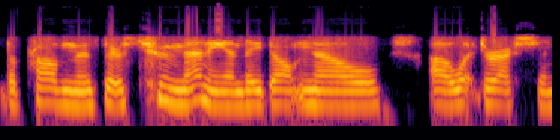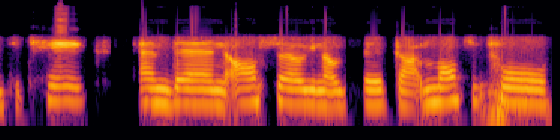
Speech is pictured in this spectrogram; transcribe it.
the problem is there's too many, and they don't know uh, what direction to take. And then also, you know, they've got multiple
